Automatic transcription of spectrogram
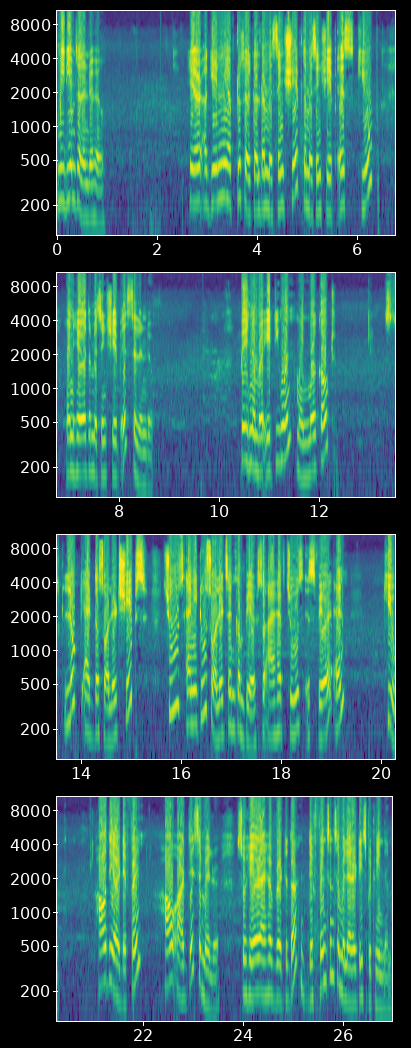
medium cylinder here here again we have to circle the missing shape. The missing shape is cube and here the missing shape is cylinder. Page number 81 mind workout. Look at the solid shapes. Choose any two solids and compare. So i have choose sphere and cube. How they are different? How are they similar? So here i have written the difference and similarities between them.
